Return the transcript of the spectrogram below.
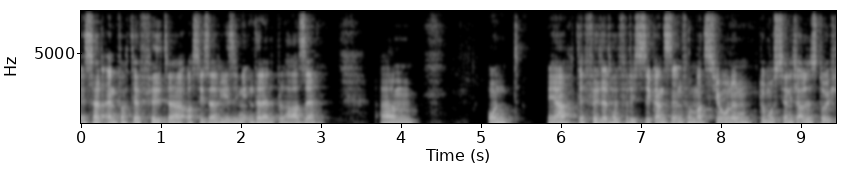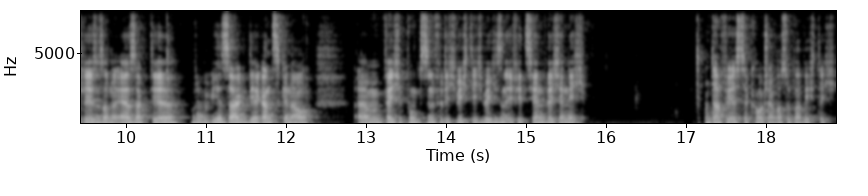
ist halt einfach der Filter aus dieser riesigen Internetblase. Ähm, und ja, der filtert halt für dich diese ganzen Informationen. Du musst ja nicht alles durchlesen, sondern er sagt dir, oder wir sagen dir ganz genau, ähm, welche Punkte sind für dich wichtig, welche sind effizient, welche nicht. Und dafür ist der Coach einfach super wichtig.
